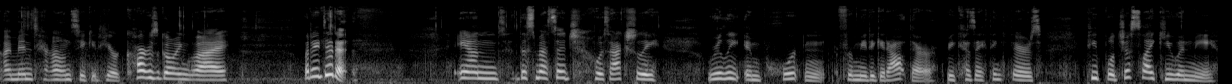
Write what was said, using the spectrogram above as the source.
I'm in town, so you could hear cars going by, but I did it. And this message was actually really important for me to get out there because I think there's people just like you and me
